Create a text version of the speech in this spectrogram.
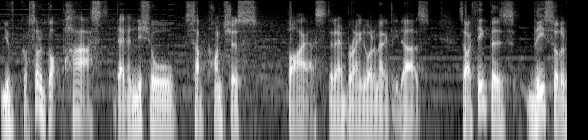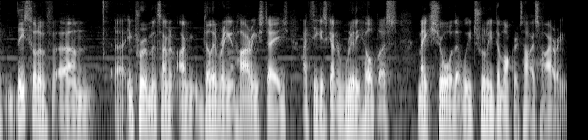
you've got, sort of got past that initial subconscious bias that our brain automatically does. So I think there's these sort of these sort of um, uh, improvements I'm, I'm delivering in hiring stage. I think is going to really help us make sure that we truly democratize hiring.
